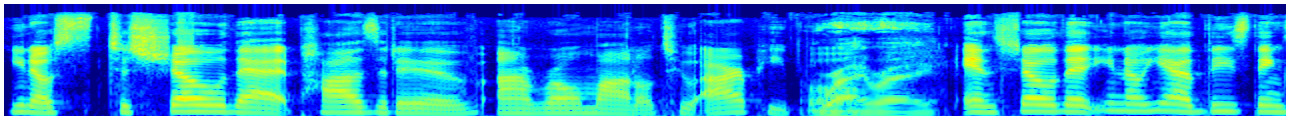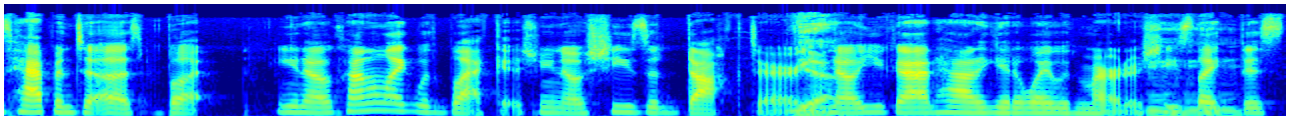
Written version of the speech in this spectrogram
you know, s- to show that positive uh, role model to our people. Right, right. And show that, you know, yeah, these things happen to us, but, you know, kind of like with Blackish, you know, she's a doctor. Yeah. You know, you got How to Get Away with Murder. She's Mhm. like this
